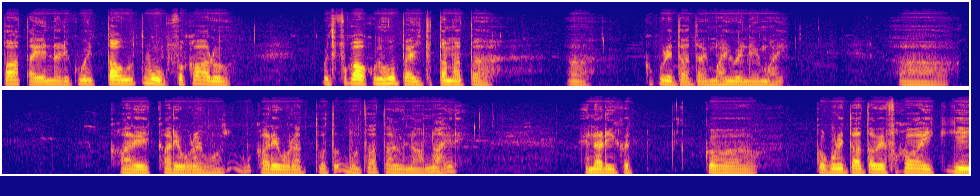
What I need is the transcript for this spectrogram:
patai engari koe tau tuoku whakaaro Ko te whakaako noho pea i te tangata, ka kore tātou e mahi wēnei mahi, ā, kāre, kāre ora, kāre ora mō tātou nā nahere. Engari ka, ka, ka kore tātou e whakaae ki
